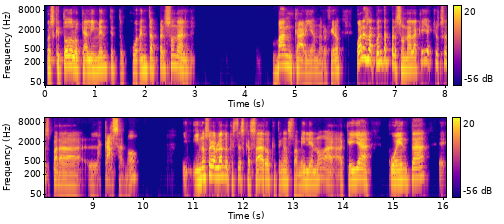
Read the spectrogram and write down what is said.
Pues que todo lo que alimente tu cuenta personal, bancaria, me refiero. ¿Cuál es la cuenta personal? Aquella que usas para la casa, ¿no? Y, no estoy hablando que estés casado, que tengas familia, ¿no? aquella cuenta eh,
